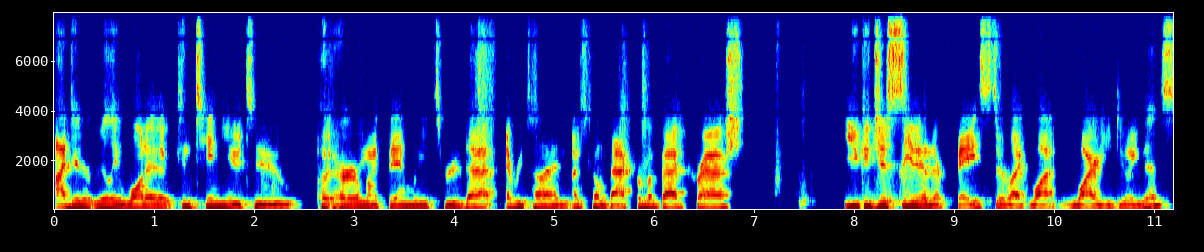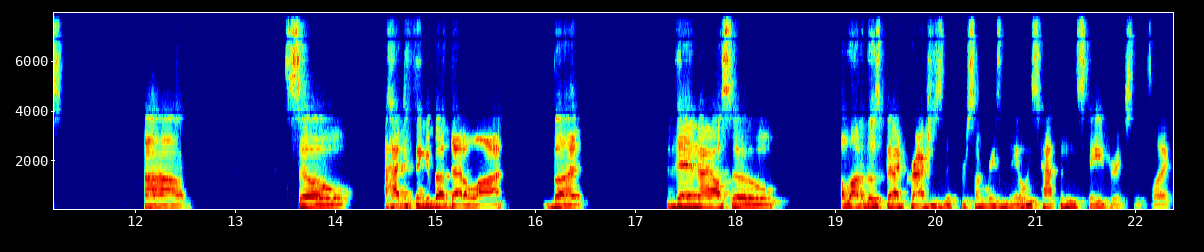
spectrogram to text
I didn't really want to continue to put her and my family through that. Every time I'd come back from a bad crash, you could just see it in their face. They're like, why, why are you doing this? Um, so I had to think about that a lot. But then I also, a lot of those bad crashes that for some reason they always happen in stage races. Like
